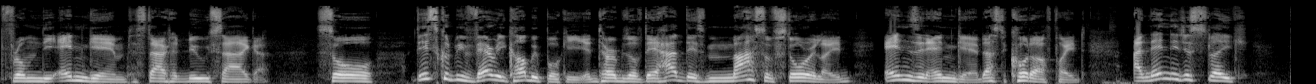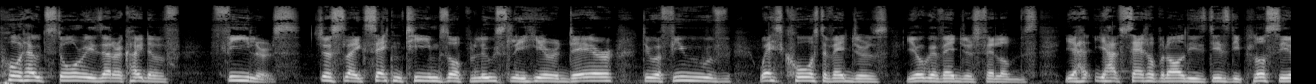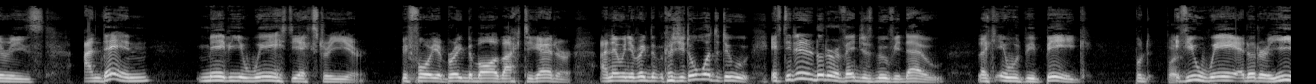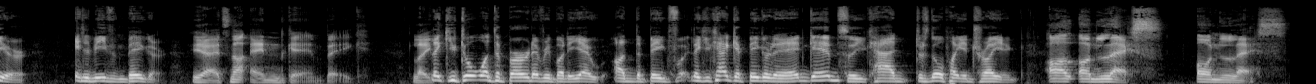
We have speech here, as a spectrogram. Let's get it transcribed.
from the Endgame to start a new saga. So this could be very comic booky in terms of they have this massive storyline ends in Endgame. That's the cutoff point, and then they just like put out stories that are kind of feelers. Just like setting teams up loosely here and there, do a few of West Coast Avengers, Young Avengers films. You ha- you have set up in all these Disney Plus series, and then maybe you wait the extra year before you bring them all back together. And then when you bring them, because you don't want to do, if they did another Avengers movie now, like it would be big, but, But- if you wait another year, it'll be even bigger. Yeah, it's not Endgame big. Like, Like you don't want to burn everybody out on the big, like you can't get bigger than Endgame, so you can't. There's no point in trying. all, unless unless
